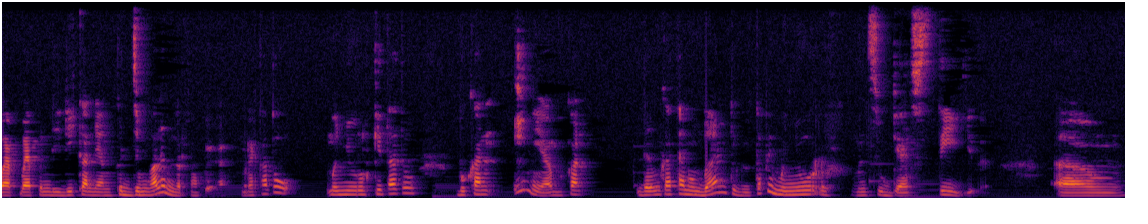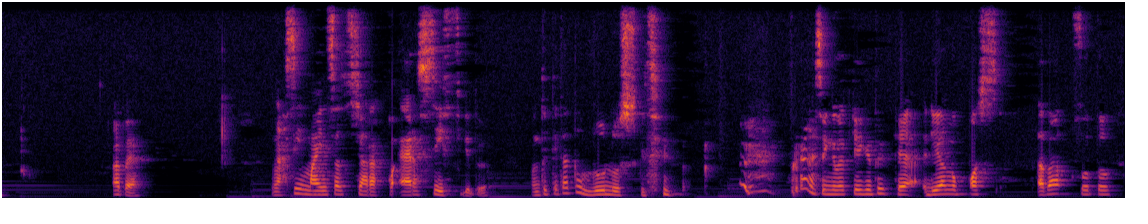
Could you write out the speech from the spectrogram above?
web web pendidikan yang kejam kali menurut aku ya. Mereka tuh menyuruh kita tuh bukan ini ya bukan dalam kata membantu gitu tapi menyuruh mensugesti gitu. Um, apa ya? Ngasih mindset secara koersif gitu. Untuk kita tuh lulus gitu. Pernah gak sih ngeliat kayak gitu? Kayak dia ngepost apa foto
